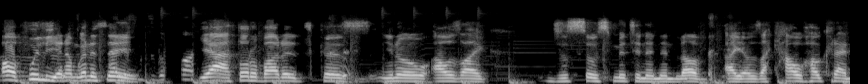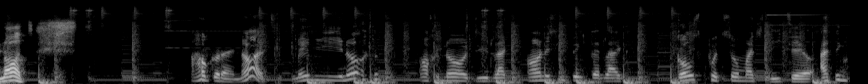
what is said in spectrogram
Oh, mm, fully, and I'm gonna say, the podcast. yeah, I thought about it because you know I was like just so smitten and in love. I, I was like, how how could I not? how could I not? Maybe you know. oh no, dude. Like I honestly think that like girls put so much detail. I think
